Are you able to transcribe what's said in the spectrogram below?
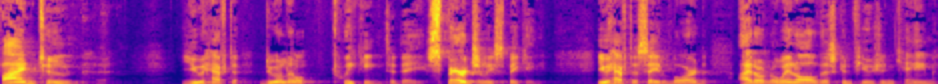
fine tune. You have to do a little tweaking today, spiritually speaking. You have to say, Lord, I don't know when all this confusion came,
